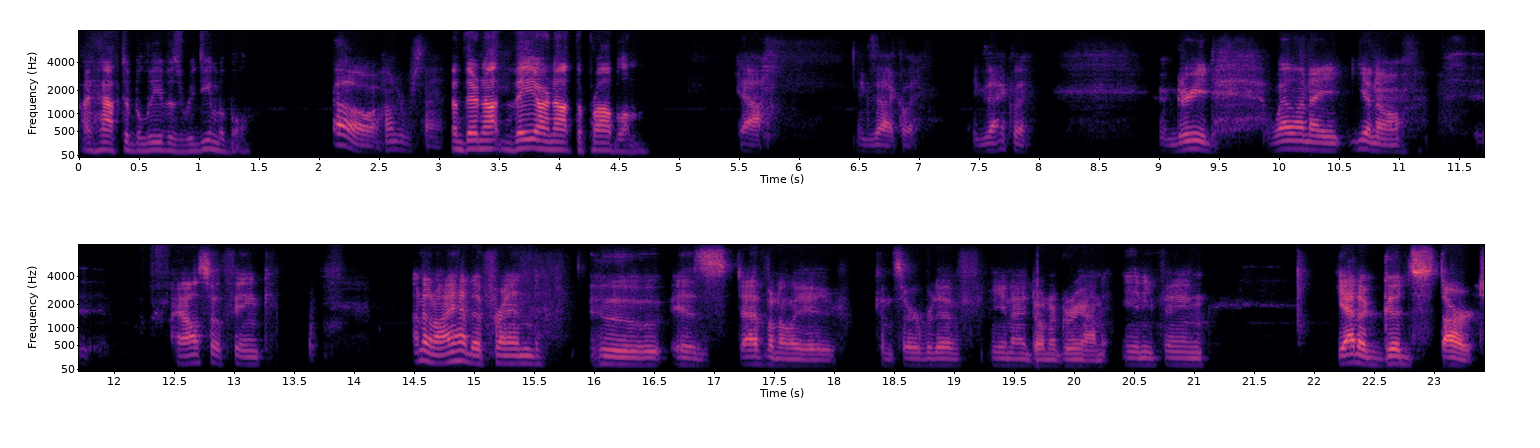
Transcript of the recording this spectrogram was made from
i have to believe is redeemable. Oh 100% and they're not they are not the problem. Yeah exactly. Exactly. Agreed. Well and i you know I also think, I don't know, I had a friend who is definitely conservative. He and I don't agree on anything. He had a good start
